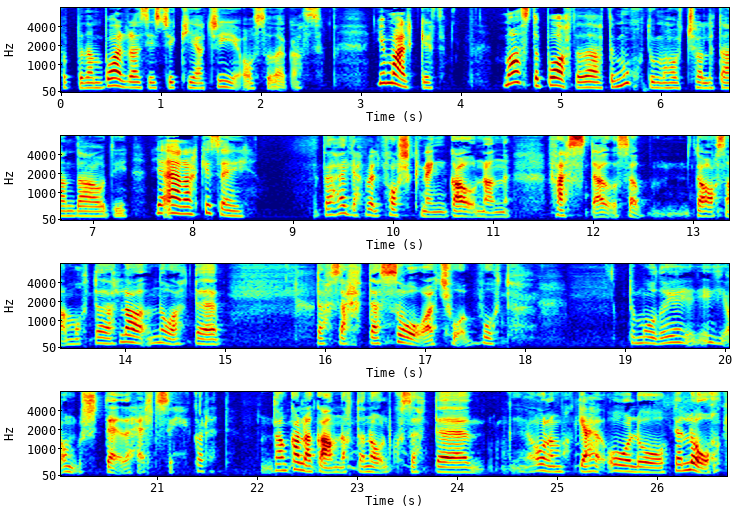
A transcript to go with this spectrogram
toppedan barras i psykiatri osudagas. Ja market, maasta pohta että muhtuma hotsalletaan daudi, ja ärähke sei. Det här väl forskning kaunan fasta och så tasa, mutta la no että tässä så att chuovut. Det muuta ei on städä helt säkert. Dan kalla kaunahta nolkus, että olemme olo, det låg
